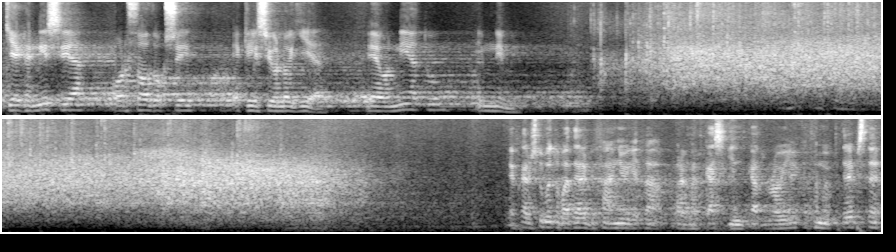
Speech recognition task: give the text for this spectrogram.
και γνήσια ορθόδοξη εκκλησιολογία. Αιωνία του η μνήμη. Ευχαριστούμε τον πατέρα Επιφάνιο για τα πραγματικά συγκινητικά του λόγια και θα μου επιτρέψετε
